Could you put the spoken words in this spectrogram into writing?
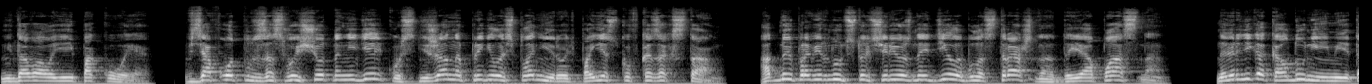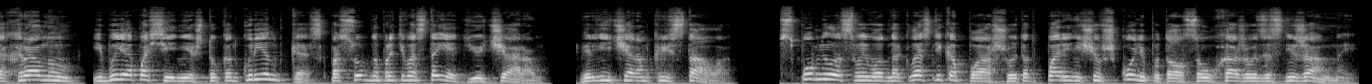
не давало ей покоя. Взяв отпуск за свой счет на недельку, Снежанна принялась планировать поездку в Казахстан. Одной провернуть столь серьезное дело было страшно, да и опасно. Наверняка колдуньи имеет охрану, и были опасения, что конкурентка способна противостоять ее чарам, вернее, чарам кристалла. Вспомнила своего одноклассника Пашу, этот парень еще в школе пытался ухаживать за Снежанной.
